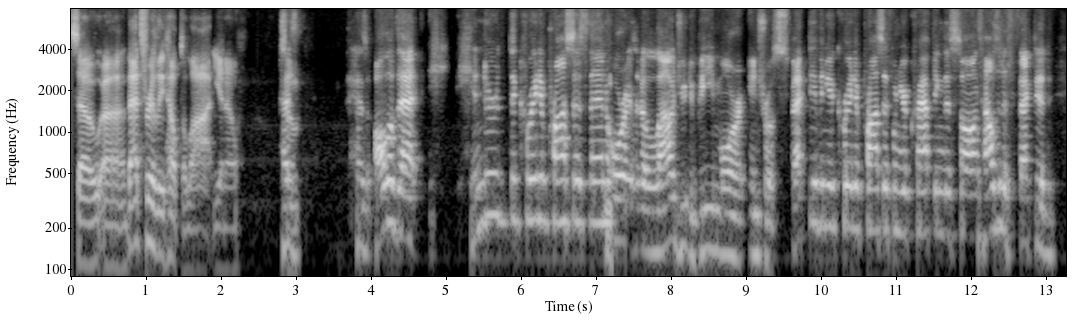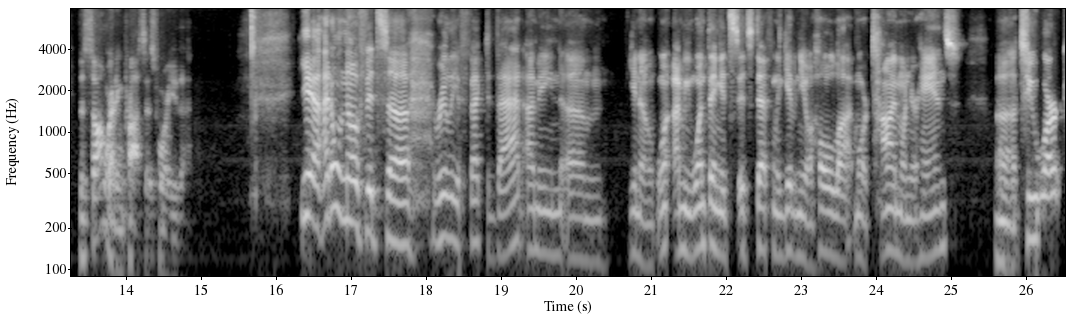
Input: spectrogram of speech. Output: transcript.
so uh, that's really helped a lot. You know, Has So- has all of that hindered the creative process then, or has it allowed you to be more introspective in your creative process when you're crafting the songs? How's it affected the songwriting process for you then? Yeah, I don't know if it's uh, really affected that. I mean, um, you know, one, I mean, one thing it's it's definitely given you a whole lot more time on your hands uh, to work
